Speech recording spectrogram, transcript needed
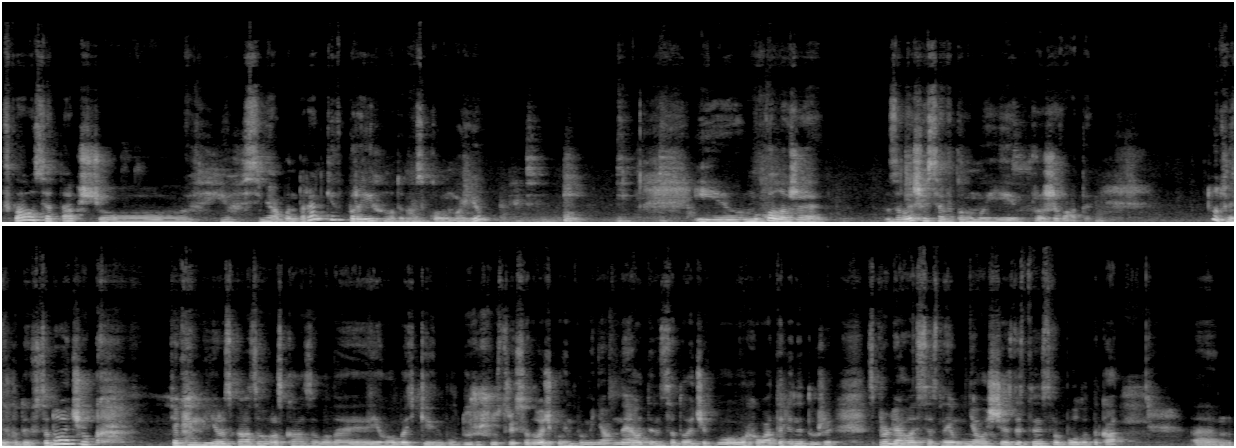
Склалося так, що сім'я Бондаренків переїхала до нас в Коломию. І Микола вже залишився в Коломиї проживати. Тут він ходив в садочок, як він мені розказував, розказували його батьки. Він був дуже шустрий садочку. Він поміняв не один садочок, бо вихователі не дуже справлялися з ним. У нього ще з дитинства була така ем,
